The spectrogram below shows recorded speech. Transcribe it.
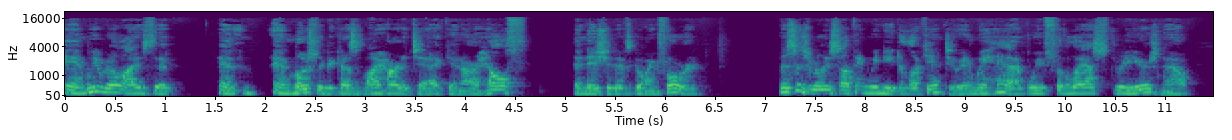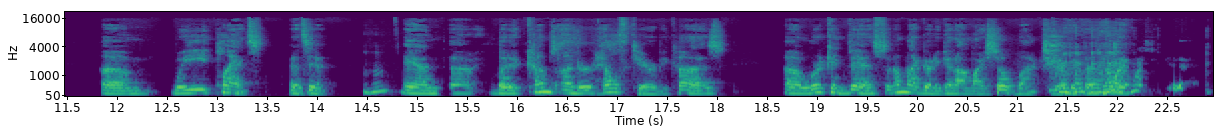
And we realized that, and, and mostly because of my heart attack and our health initiatives going forward, this is really something we need to look into. And we have. We, for the last three years now, um, we eat plants. That's it. Mm-hmm. And uh, but it comes under healthcare because uh, we're convinced, and I'm not going to get on my soapbox here because nobody wants to do that.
